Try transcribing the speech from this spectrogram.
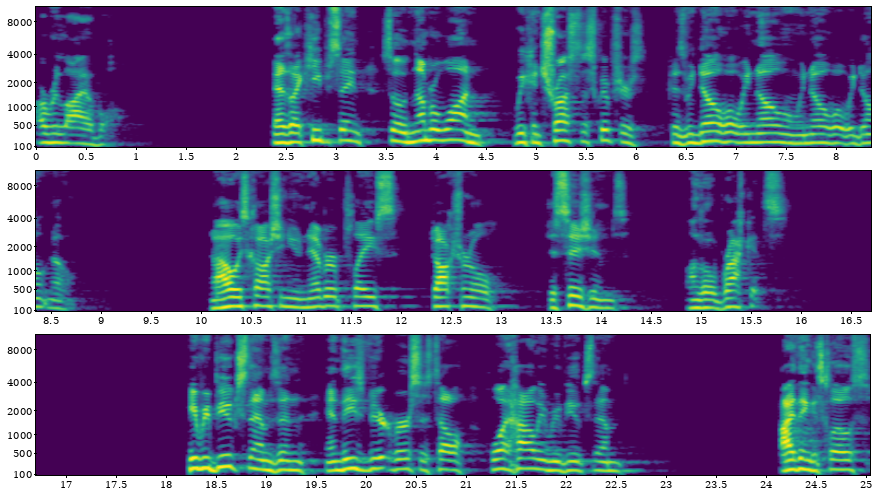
are reliable. As I keep saying, so number one, we can trust the scriptures because we know what we know and we know what we don't know. And I always caution you never place doctrinal decisions on little brackets. He rebukes them, and, and these verses tell what, how he rebukes them. I think it's close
